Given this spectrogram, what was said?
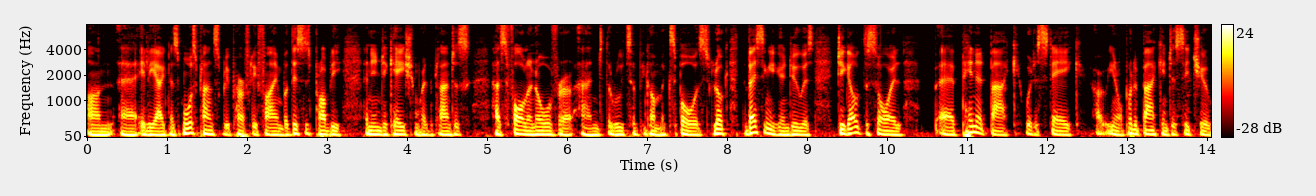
on uh, Elaeagnus. Most plants will be perfectly fine, but this is probably an indication where the plant has, has fallen over and the roots have become exposed. Look, the best thing you can do is dig out the soil, uh, pin it back with a stake or you know put it back into situ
